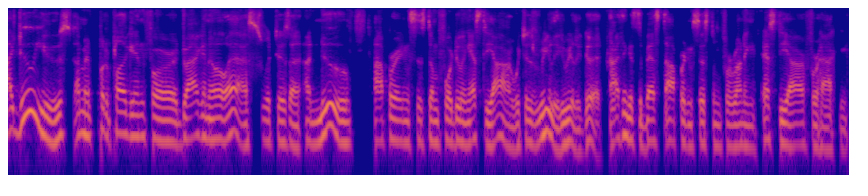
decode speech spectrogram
I do use, I'm going to put a plug in for Dragon OS, which is a, a, new operating system for doing SDR, which is really, really good. I think it's the best operating system for running SDR for hacking.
